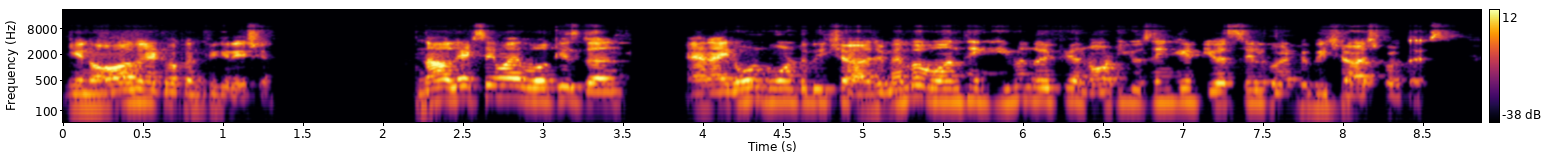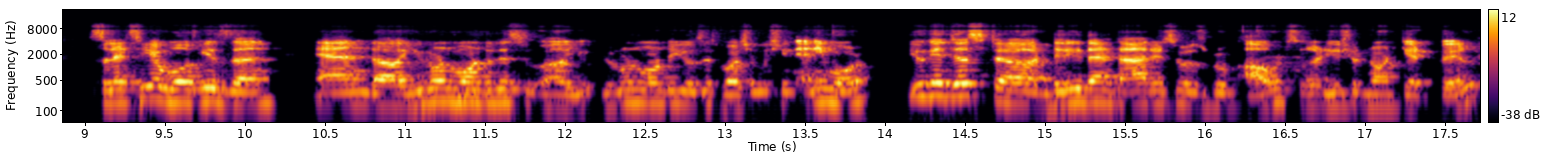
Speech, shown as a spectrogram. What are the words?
you know, all the network configuration. Now let's say my work is done and I don't want to be charged. Remember one thing, even though if you're not using it, you're still going to be charged for this. So let's say your work is done and uh, you don't want to this uh, you, you, don't want to use this virtual machine anymore you can just uh, delete the entire resource group out so that you should not get billed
